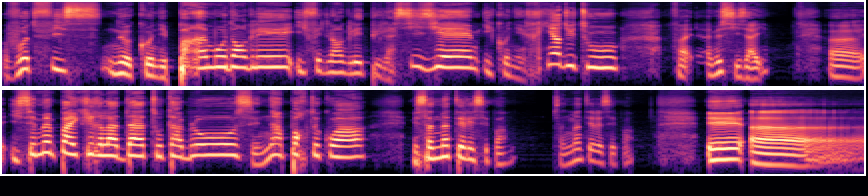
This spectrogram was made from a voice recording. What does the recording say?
votre fils ne connaît pas un mot d'anglais, il fait de l'anglais depuis la sixième, il connaît rien du tout. Enfin, elle me cisaille. Euh, il sait même pas écrire la date au tableau, c'est n'importe quoi. Mais ça ne m'intéressait pas. Ça ne m'intéressait pas. Et euh,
